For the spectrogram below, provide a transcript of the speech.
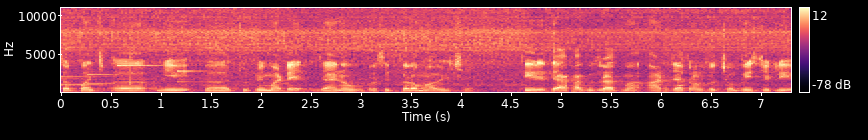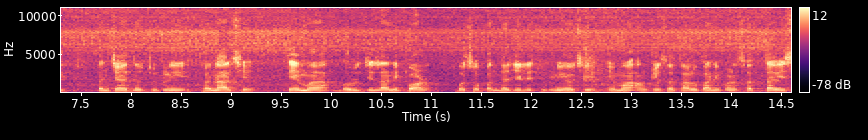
સરપંચની ચૂંટણી માટે જાહેરનામું પ્રસિદ્ધ કરવામાં આવેલ છે. તે રીતે આખા ગુજરાતમાં આઠ હજાર ત્રણસો છવ્વીસ જેટલી પંચાયતનો ચૂંટણી થનાર છે. તેમાં ભરૂચ જિલ્લાની પણ બસો પંદર જેટલી ચૂંટણીઓ છે. એમાં અંકલેશ્વર તાલુકાની પણ સત્તાવીસ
